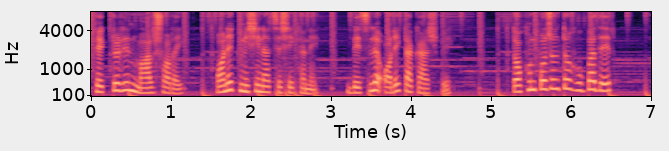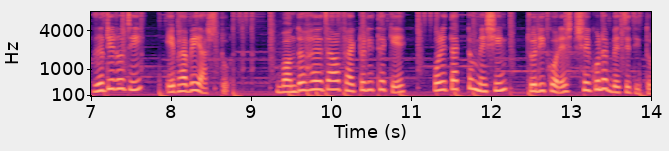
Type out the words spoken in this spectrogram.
ফ্যাক্টরির মাল সরাই। অনেক মেশিন আছে সেখানে। বেচলে অনেক টাকা আসবে। তখন পর্যন্ত হুব্বাদের রুটি রুজি এভাবেই আসতো। বন্ধ হয়ে যাওয়া ফ্যাক্টরি থেকে পরিত্যক্ত মেশিন চুরি করে সেগুলো বেচে দিত।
